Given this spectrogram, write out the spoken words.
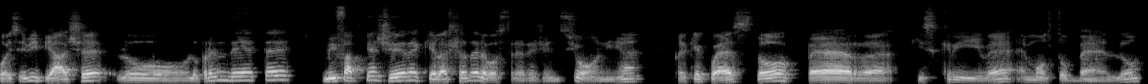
poi se vi piace lo, lo prendete, mi fa piacere che lasciate le vostre recensioni, eh? perché questo per chi scrive è molto bello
